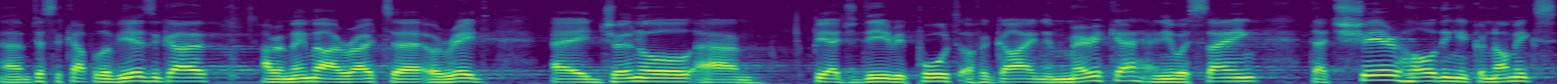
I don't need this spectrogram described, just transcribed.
um, just a couple of years ago, I remember I wrote uh, or read a journal. Um, PhD report of a guy in America, and he was saying that shareholding economics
